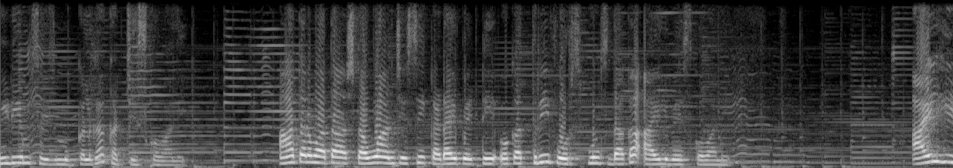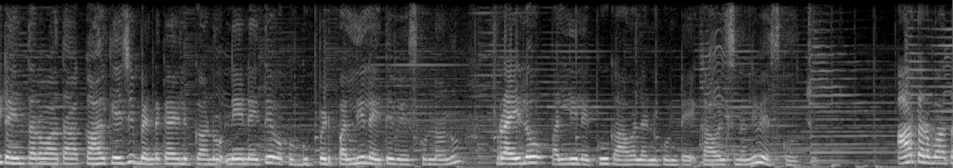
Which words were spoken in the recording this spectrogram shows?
మీడియం సైజు ముక్కలుగా కట్ చేసుకోవాలి. ఆ తర్వాత స్టవ్ ఆన్ చేసి కడాయి పెట్టి ఒక త్రీ ఫోర్ స్పూన్స్ దాకా ఆయిల్ వేసుకోవాలి. ఆయిల్ హీట్ అయిన తర్వాత కాల్ కేజీ బెండకాయలకు గాను నేనైతే ఒక గుప్పెడు పల్లీలు అయితే వేసుకున్నాను. ఫ్రైలో పల్లీలు ఎక్కువ కావాలనుకుంటే కావాల్సినన్ని వేసుకోవచ్చు. ఆ తర్వాత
